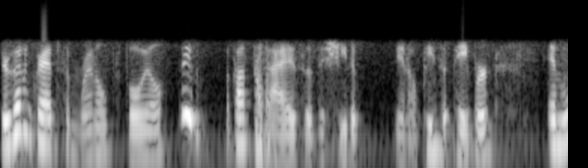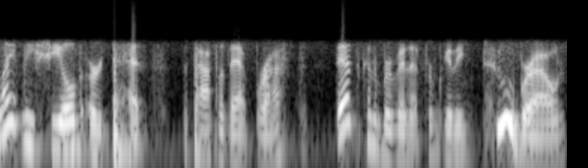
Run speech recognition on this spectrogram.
you're going to grab some Reynolds foil, maybe about the size of a sheet of you know piece of paper, and lightly shield or tent the top of that breast. That's going to prevent it from getting too brown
